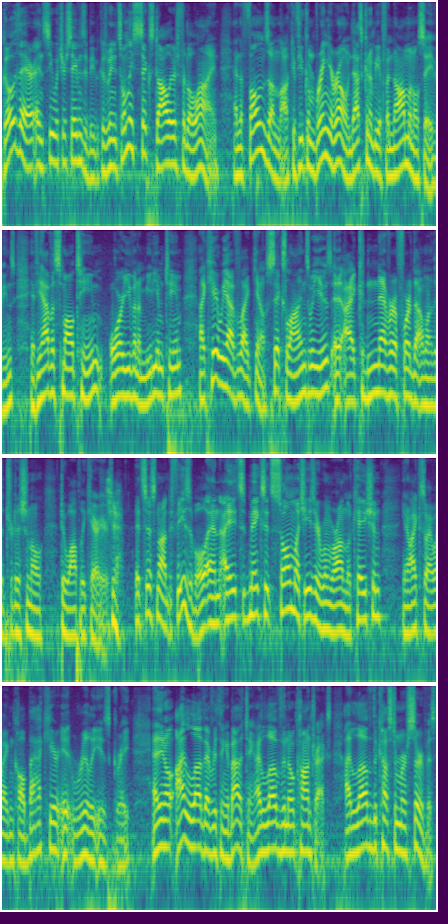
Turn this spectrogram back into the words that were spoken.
go there and see what your savings would be because when it's only $6 for the line and the phone's unlocked if you can bring your own that's going to be a phenomenal savings. If you have a small team or even a medium team like here we have like you know six lines we use i could never afford that on one of the traditional duopoly carriers. Yeah. it's just not feasible and it makes it so much easier when we're on location. You know I, so I can call back here. It really is great. And you know i love everything about ting. I love the no contracts. I love the customer service.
